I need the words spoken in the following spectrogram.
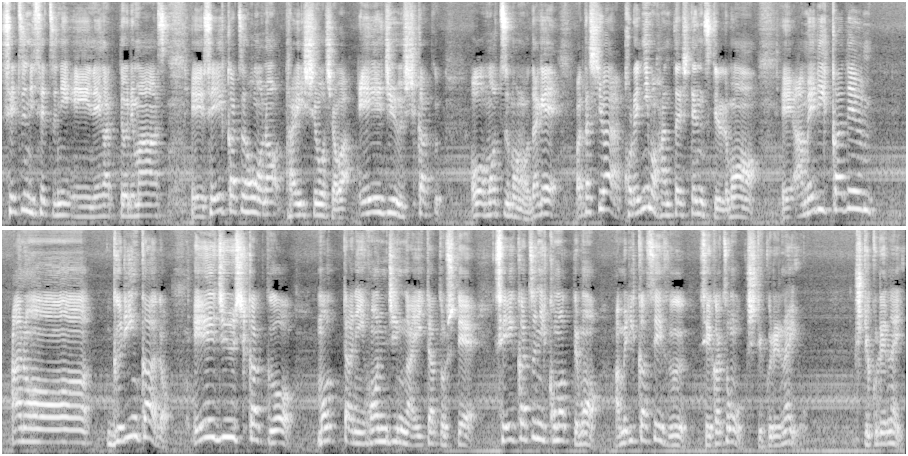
切に切に、え、願っております、え、生活保護の対象者は永住資格を持つ者だけ、私はこれにも反対してるんですけれども、えアメリカであのグリーンカード、永住資格を持った日本人がいたとして生活に困ってもアメリカ政府生活保護してくれないよ。してくれない。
